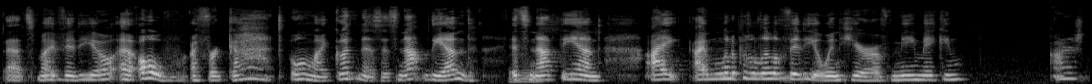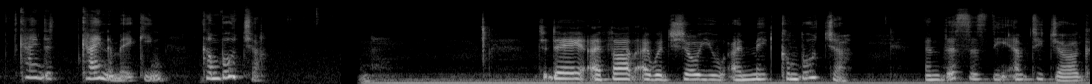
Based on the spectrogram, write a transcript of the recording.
that's my video. Uh, oh, I forgot. Oh my goodness, it's not the end. It's not the end. I I'm going to put a little video in here of me making, or kind of kind of making kombucha. Today I thought I would show you I make kombucha, and this is the empty jug.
